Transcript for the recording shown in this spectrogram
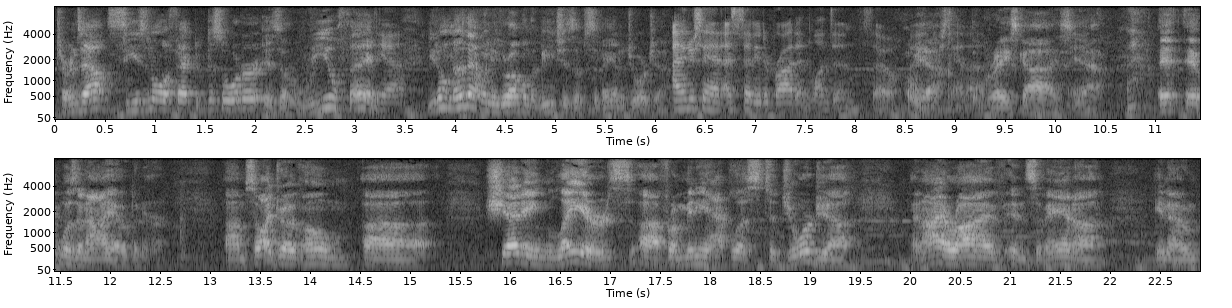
turns out seasonal affective disorder is a real thing. Yeah. You don't know that when you grow up on the beaches of Savannah, Georgia. I understand. I studied abroad in London, so Oh I yeah, the gray skies. Yeah, Yeah. it, it was an eye opener. Um, so I drove home, uh, shedding layers uh, from Minneapolis to Georgia, and I arrive in Savannah, you know,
